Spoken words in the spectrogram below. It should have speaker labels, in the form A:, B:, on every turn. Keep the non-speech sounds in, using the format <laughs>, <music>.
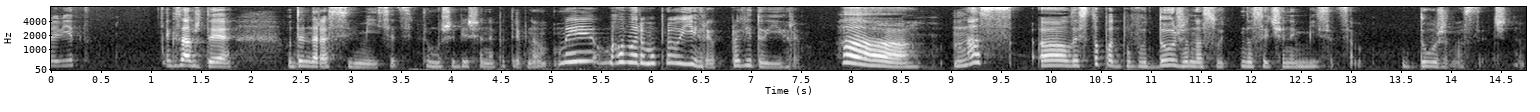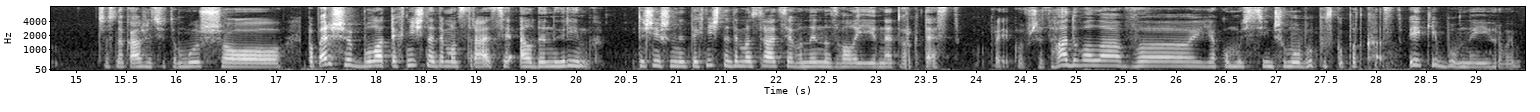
A: привіт! Як завжди, один раз в місяць, тому що більше не потрібно. Ми говоримо про ігри, про відеоігри. А, у нас е, листопад був дуже насу- насиченим місяцем. Дуже насиченим. Чесно кажучи, тому що, по-перше, була технічна демонстрація Elden Ring. Точніше, не технічна демонстрація, вони назвали її Network Test, про яку вже згадувала в якомусь іншому випуску подкасту, <laughs> який був не ігровим.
